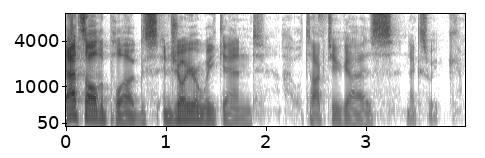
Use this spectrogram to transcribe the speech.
That's all the plugs. Enjoy your weekend. I will talk to you guys next week.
